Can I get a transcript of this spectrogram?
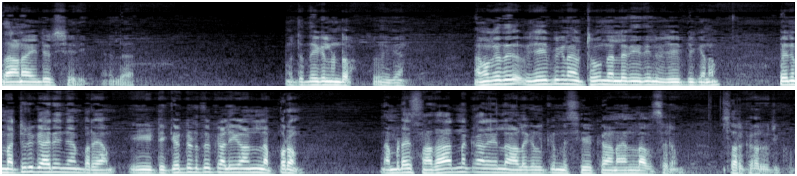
അതാണ് അതിന്റെ ഒരു ശരി. അല്ല മറ്റെന്തെങ്കിലും ഉണ്ടോ? ചോദിക്കാൻ. നമുക്കത് വിജയിപ്പിക്കണം ഏറ്റവും നല്ല രീതിയിൽ വിജയിപ്പിക്കണം. പിന്നെ മറ്റൊരു കാര്യം ഞാൻ പറയാം. ഈ ടിക്കറ്റ് എടുത്ത് കളി കാണലിനപ്പുറം നമ്മുടെ സാധാരണക്കാരെയുള്ള ആളുകൾക്ക് മെസ്സിയെ കാണാനുള്ള അവസരം സർക്കാർ ഒരുക്കും.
